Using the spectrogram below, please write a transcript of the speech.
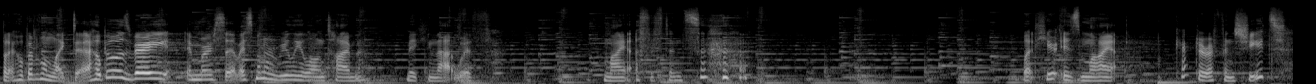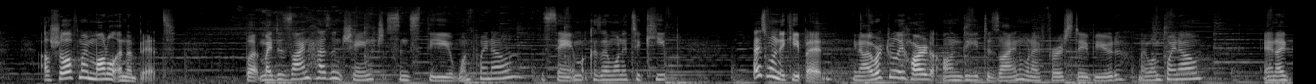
But I hope everyone liked it. I hope it was very immersive. I spent a really long time making that with my assistants. but here is my character reference sheet. I'll show off my model in a bit, but my design hasn't changed since the 1.0, the same, because I wanted to keep, I just wanted to keep it. You know, I worked really hard on the design when I first debuted my 1.0, and I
